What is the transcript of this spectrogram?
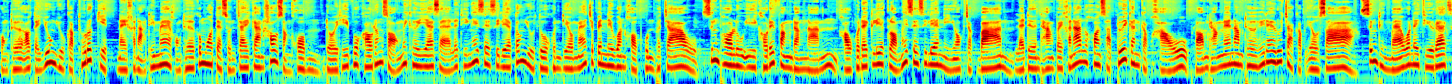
ของเธอเอาแต่ยุ่งอยู่กับธุรกิจ ในขณะที่แม่ของเธอก็มัวแต่สนใจการเข้าสังคม โดยที่พวกเขาทั้งสองไม่เคยแยแสและทิ้งให้เซซิเลียต้องอยู่ตัวคนเดียวแม้จะเป็นในวันขอบคุณพระเจ้า ซึ่งพอลูอีเขาได้ฟังดังนั้น เขาก็ได้เกลี้ยกล่อมให้เซซิเลียหนีออกจากบ้าน และเดินทางไปคณะละครสัตว์ด้วยกันกับเขา พร้อมทั้งแนะนำเธอให้ได้รู้จักกับเอลซ่า ซึ่งถึงแม้ว่าในทีแรกเซ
